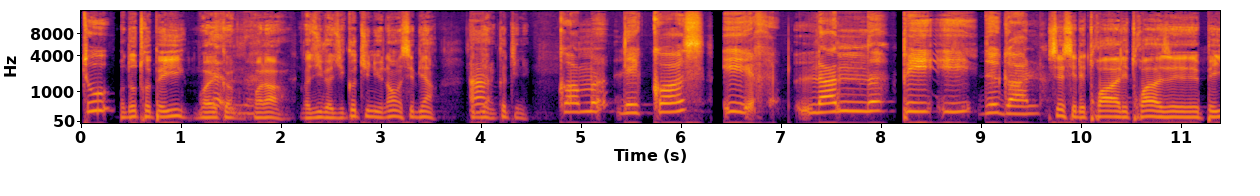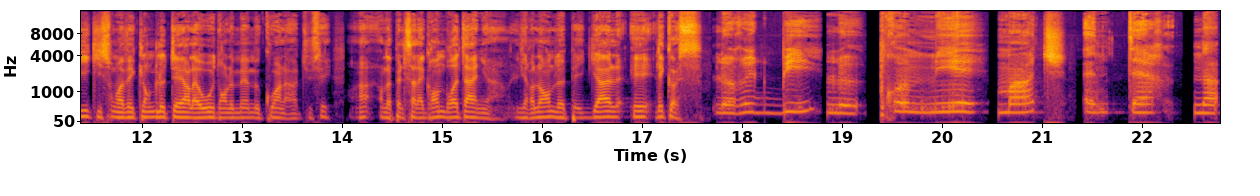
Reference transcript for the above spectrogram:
tout Dans d'autres pays Ouais, Euh, comme. Voilà. Vas-y, vas-y, continue. Non, c'est bien. C'est Ah. bien, continue. comme l'Écosse, Irlande, Pays de Galles. Tu sais, c'est les trois, les trois euh, pays qui sont avec l'Angleterre là-haut dans le même coin là, tu sais. Hein, on appelle ça la Grande-Bretagne, l'Irlande, le Pays de Galles et l'Écosse. Le rugby, le premier match international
